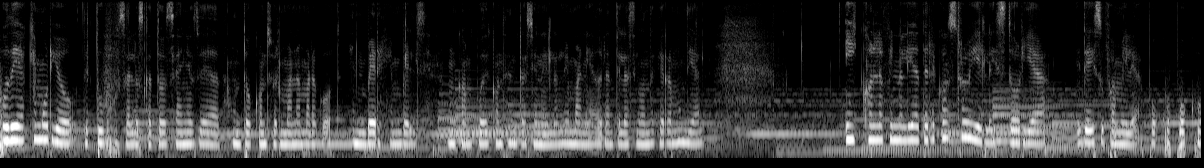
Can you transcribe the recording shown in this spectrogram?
judía que murió de tufos a los 14 años de edad junto con su hermana Margot en Bergen-Belsen, un campo de concentración en la Alemania durante la Segunda Guerra Mundial, y con la finalidad de reconstruir la historia de su familia poco a poco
